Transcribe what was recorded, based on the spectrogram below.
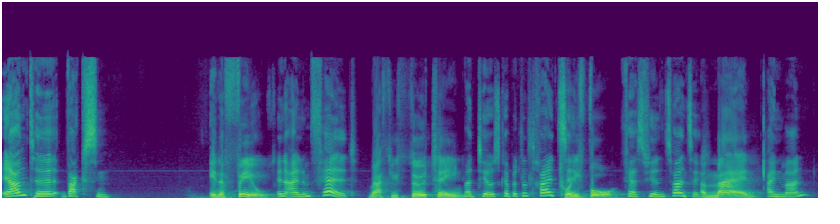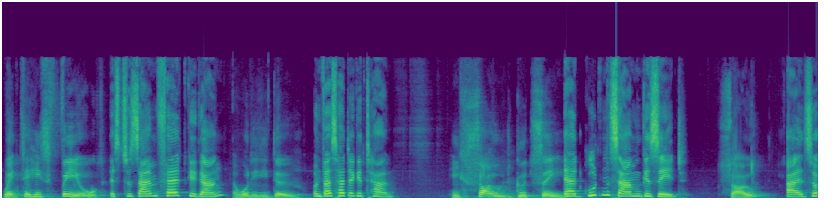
Ernte wachsen? In a field. In einem Feld. Matthew 13, Matthäus Kapitel 13, 24. Vers 24. A man Ein Mann went to his field, ist zu seinem Feld gegangen and what did he do? und was hat er getan? He sowed good seed. Er hat guten Samen gesät. So, Also,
